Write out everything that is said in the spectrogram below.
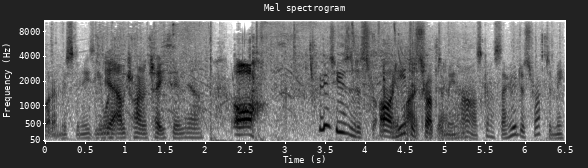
Oh god, I missed an easy one. Yeah, I'm trying to chase him now. Oh! Who's using disrupt? Oh, he disrupted me. Oh, I was gonna say who disrupted me.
